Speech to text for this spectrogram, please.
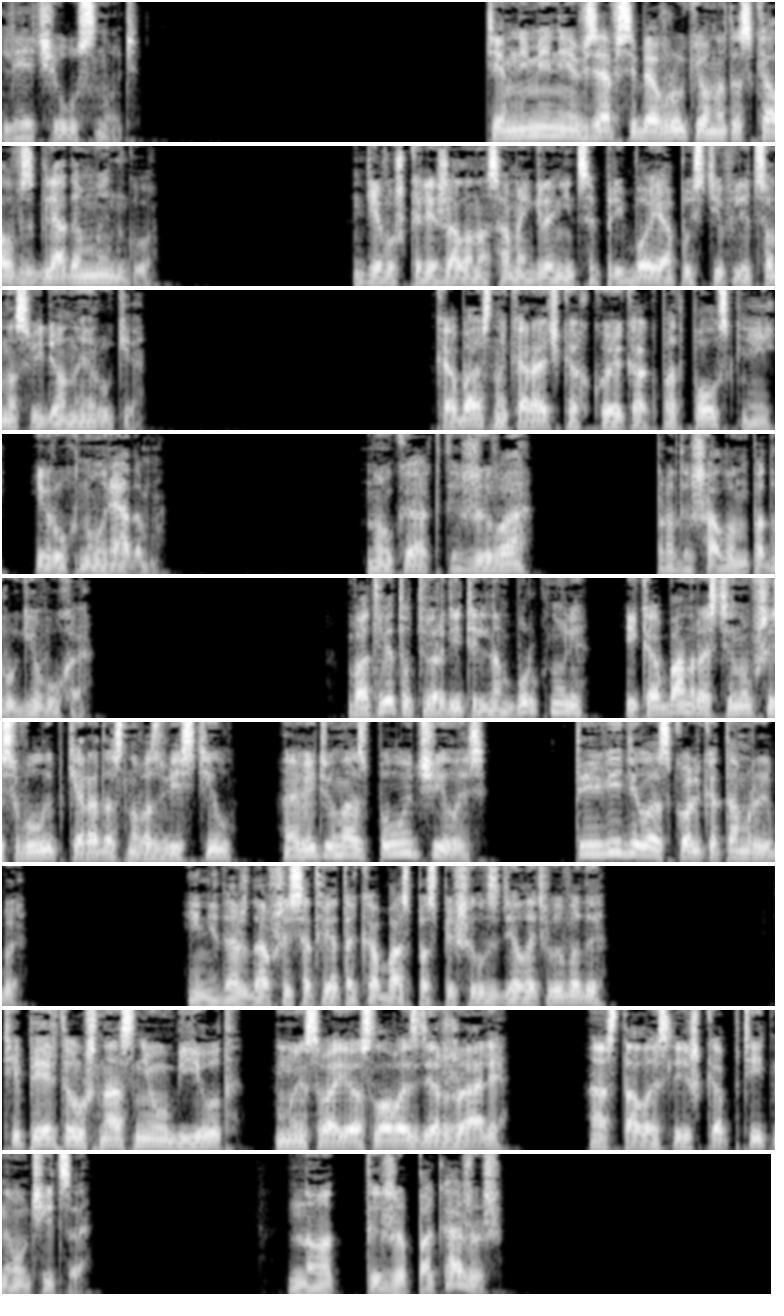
лечь и уснуть. Тем не менее, взяв себя в руки, он отыскал взглядом Ингу. Девушка лежала на самой границе прибоя, опустив лицо на сведенные руки. Кабас на карачках кое-как подполз к ней и рухнул рядом. «Ну как ты, жива?» — продышал он подруге в ухо. В ответ утвердительно буркнули, и кабан, растянувшись в улыбке, радостно возвестил, «А ведь у нас получилось! Ты видела, сколько там рыбы?» И, не дождавшись ответа, Кабас поспешил сделать выводы. «Теперь-то уж нас не убьют, мы свое слово сдержали. Осталось лишь коптить научиться». «Но ты же покажешь?»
